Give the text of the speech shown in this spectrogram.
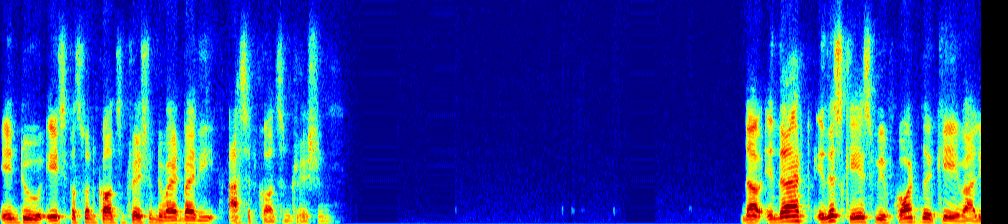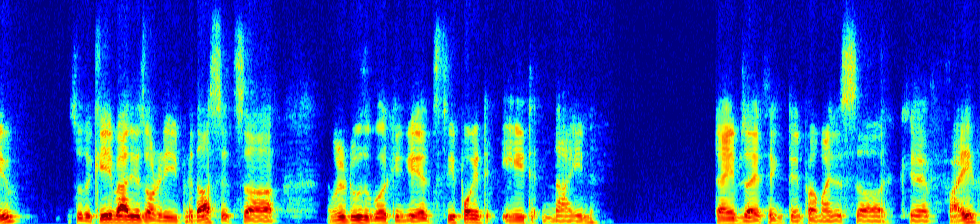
into H plus 1 concentration divided by the acid concentration. Now, in that, in this case, we've got the K value. So the K value is already with us. It's, uh, I'm going to do the working here. It's 3.89 times, I think, 10 power minus uh, K 5.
